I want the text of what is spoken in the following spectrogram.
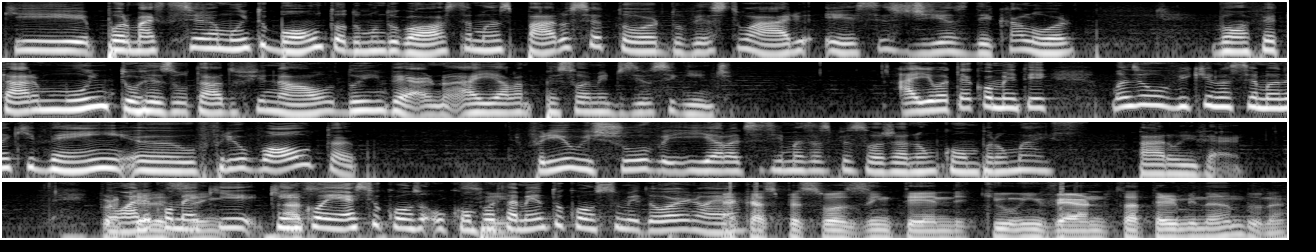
que por mais que seja muito bom, todo mundo gosta, mas para o setor do vestuário, esses dias de calor vão afetar muito o resultado final do inverno. Aí ela, a pessoa me dizia o seguinte, aí eu até comentei, mas eu ouvi que na semana que vem uh, o frio volta, frio e chuva, e ela disse assim, mas as pessoas já não compram mais para o inverno. Então, olha como é que quem as... conhece o, o comportamento Sim. do consumidor, não é? É que as pessoas entendem que o inverno está terminando, né?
